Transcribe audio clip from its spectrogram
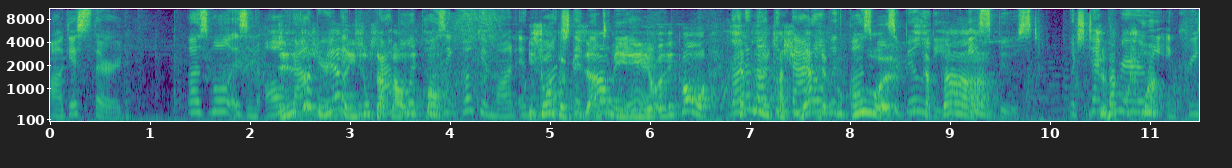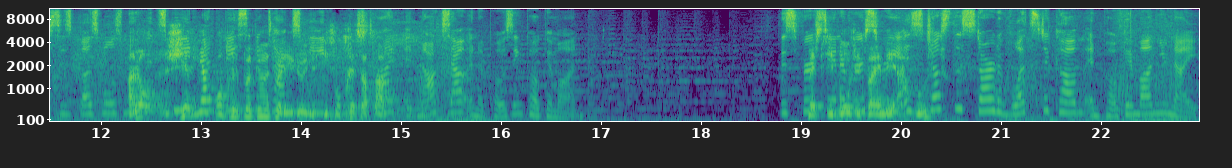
August 3rd. Buzzwole is an all-rounder that can grapple opposing Pokemon and Ils sont un peu bizarres, mais honnêtement, certains ultra chimères, j'aime beaucoup, euh, certains... which temporarily increases Buzzwole's Alors, j'ai rien contre les Pokémon sur les lunes, ils sont très sympas. This first anniversary is just the start of what's to come in Pokemon Unite.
